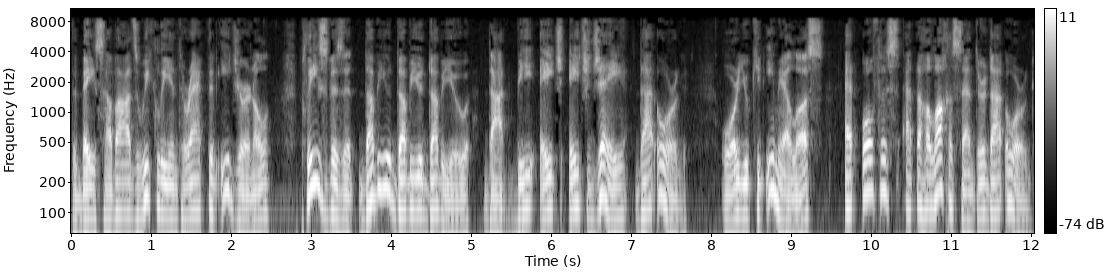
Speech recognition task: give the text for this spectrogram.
the Beis HaVaad's weekly interactive e-journal, please visit www.bhhj.org, or you can email us at office at thehalachacenter.org.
